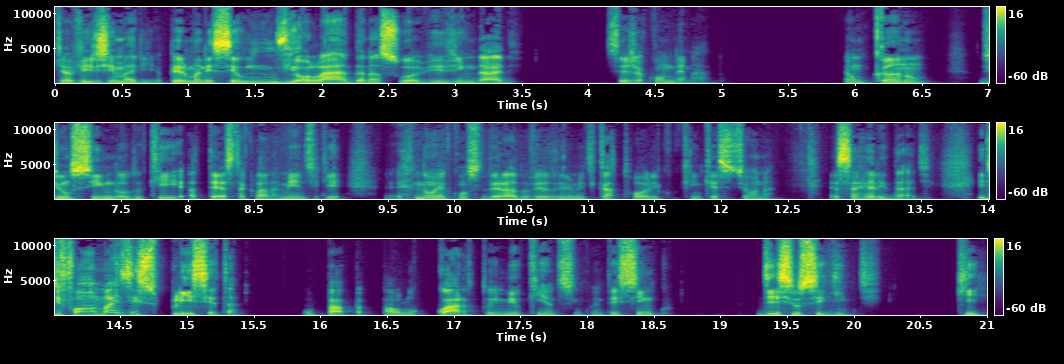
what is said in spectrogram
que a Virgem Maria permaneceu inviolada na sua virgindade, seja condenado. É um cânon de um sínodo que atesta claramente que não é considerado verdadeiramente católico quem questiona essa realidade. E de forma mais explícita, o Papa Paulo IV, em 1555, disse o seguinte: que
